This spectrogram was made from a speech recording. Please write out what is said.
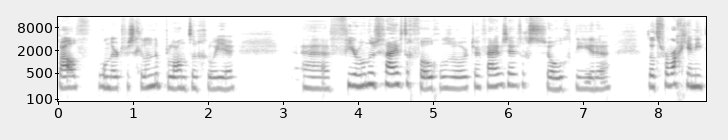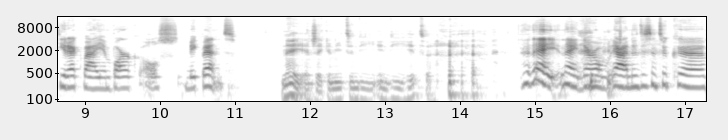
1200 verschillende planten groeien. Uh, eh, 450 vogelsoorten, 75 zoogdieren. Dat verwacht je niet direct bij een park als Big Bend. Nee, en zeker niet in die, in die hitte. nee, nee, daarom. Ja, het is natuurlijk, uh,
